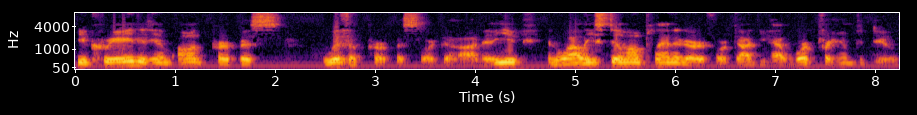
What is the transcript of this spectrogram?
you created him on purpose with a purpose, Lord God. And, you, and while he's still on planet Earth, Lord God, you have work for him to do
